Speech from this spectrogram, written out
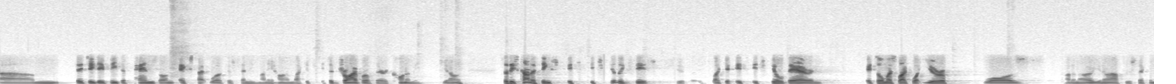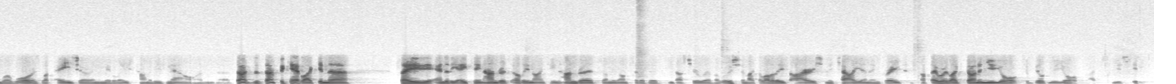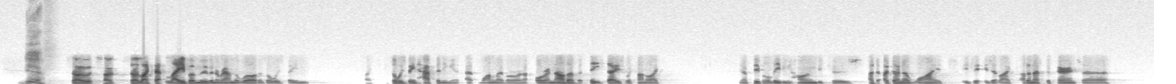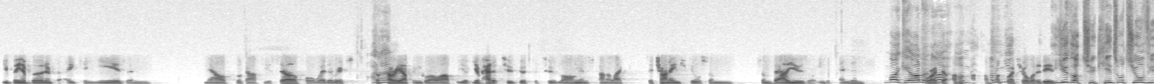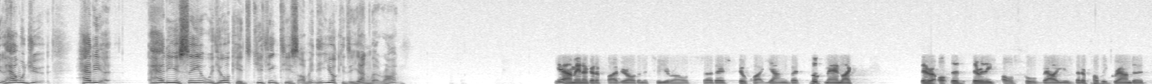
um, their GDP depends on expat workers sending money home. Like, it's, it's a driver of their economy, you know? So these kind of things, it, it still exists. It's like, it, it, it's still there. And it's almost like what Europe was I don't know, you know, after the Second World War is what Asia and the Middle East kind of is now. And uh, don't don't forget, like in the say end of the 1800s, early 1900s, on the onset of the Industrial Revolution, like a lot of these Irish and Italian and Greeks and stuff, they were like going to New York to build New York, like new city. Yeah. So so so like that labor moving around the world has always been like it's always been happening at, at one level or, or another. But these days we're kind of like you know people are leaving home because I, I don't know why. It's, is it is it like I don't know if the parents are you've been a burden for 18 years and now look after yourself, or whether it's I hurry up and grow up. You, you've had it too good for too long, and it's kind of like they're trying to instill some some values or independence. Mikey, I don't Or I know. don't, I'm, I'm- I'm I not quite sure what it is. you, you got two kids. What's your view? How would you? How do you? How do you see it with your kids? Do you think to yourself, I mean, your kids are young though, right? Yeah, I mean, I got a five year old and a two year old, so they're still quite young. But look, man, like there are there are these old school values that are probably grounded.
